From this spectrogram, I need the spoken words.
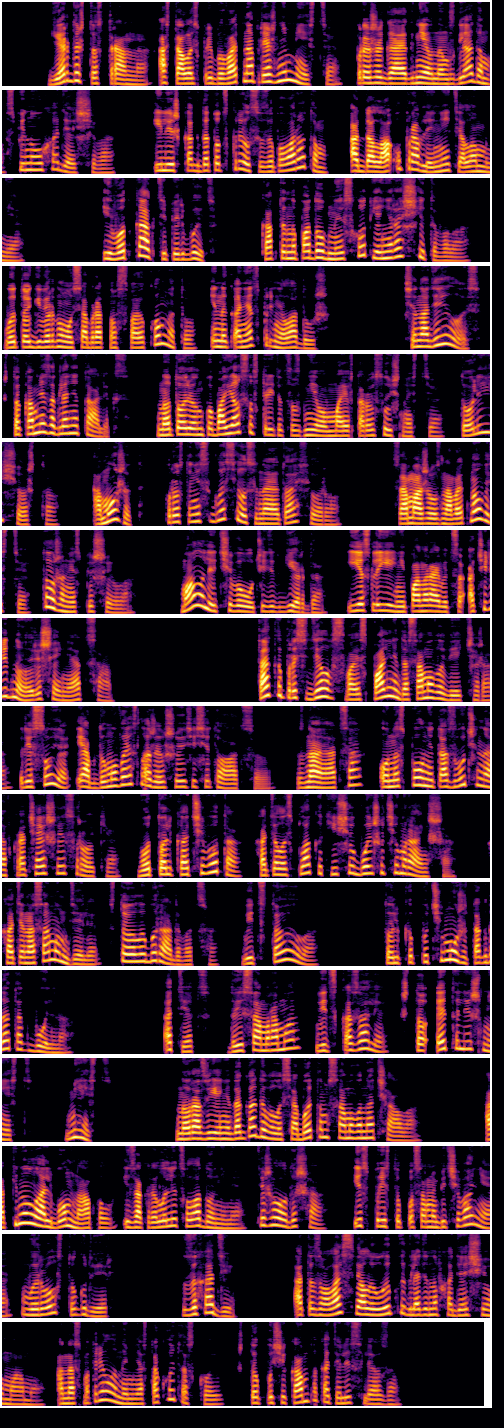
Герда, что странно, осталась пребывать на прежнем месте, прожигая гневным взглядом спину уходящего. И лишь когда тот скрылся за поворотом, отдала управление телом мне. И вот как теперь быть? Как-то на подобный исход я не рассчитывала. В итоге вернулась обратно в свою комнату и, наконец, приняла душ. Все надеялась, что ко мне заглянет Алекс. Но то ли он побоялся встретиться с гневом моей второй сущности, то ли еще что. А может, просто не согласился на эту аферу. Сама же узнавать новости тоже не спешила. Мало ли чего учидит Герда, если ей не понравится очередное решение отца. Так и просидела в своей спальне до самого вечера, рисуя и обдумывая сложившуюся ситуацию. Зная отца, он исполнит озвученное в кратчайшие сроки. Вот только от чего-то хотелось плакать еще больше, чем раньше. Хотя на самом деле стоило бы радоваться. Ведь стоило. Только почему же тогда так больно? Отец, да и сам Роман ведь сказали, что это лишь месть. Месть. Но разве я не догадывалась об этом с самого начала? Откинула альбом на пол и закрыла лицо ладонями, тяжело дыша. Из приступа самобичевания вырвал стук в дверь. «Заходи». Отозвалась с вялой улыбкой, глядя на входящую маму. Она смотрела на меня с такой тоской, что по щекам покатились слезы.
